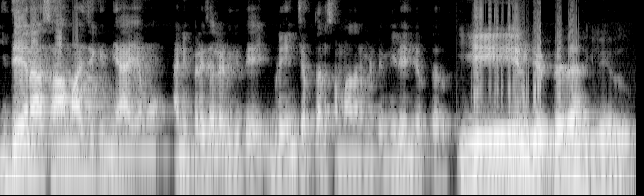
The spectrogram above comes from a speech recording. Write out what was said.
ఇదేనా సామాజిక న్యాయము అని ప్రజలు అడిగితే ఇప్పుడు ఏం చెప్తారు సమాధానం అంటే మీరేం చెప్తారు? ఏం చెప్పేదానికి లేదు.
